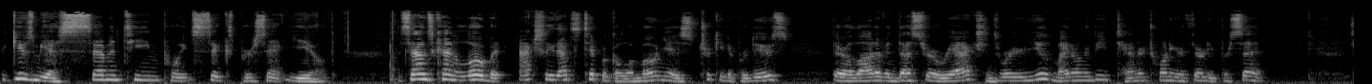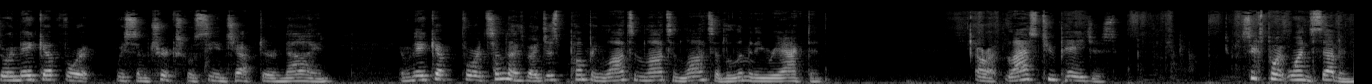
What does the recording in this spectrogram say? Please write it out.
It gives me a 17.6% yield. It sounds kind of low, but actually that's typical. Ammonia is tricky to produce. There are a lot of industrial reactions where your yield might only be 10 or 20 or 30%. So we make up for it with some tricks we'll see in chapter 9 and make up for it sometimes by just pumping lots and lots and lots of the limiting reactant. All right, last two pages. 6.17.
